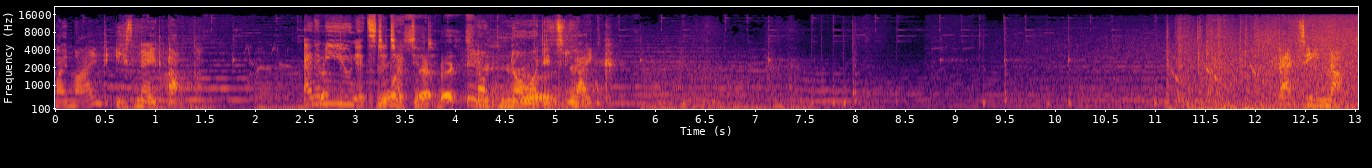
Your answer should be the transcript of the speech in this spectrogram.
My mind is made up. Enemy Okay. units you detected. back They don't your, know what uh, it's like. That's enough.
